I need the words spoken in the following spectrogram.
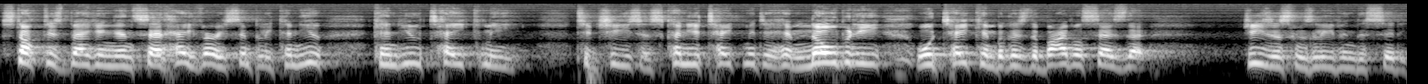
stopped his begging and said, Hey, very simply, can you, can you take me to Jesus? Can you take me to him? Nobody would take him because the Bible says that Jesus was leaving the city.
